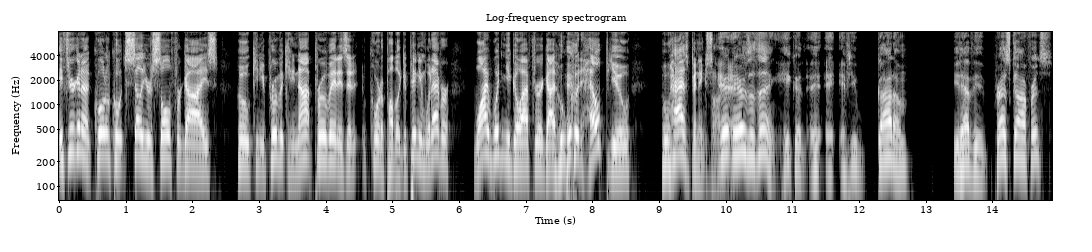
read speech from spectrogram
if you're gonna quote unquote sell your soul for guys who can you prove it, can you not prove it, is it a court of public opinion, whatever, why wouldn't you go after a guy who could help you who has been exonerated? Here's the thing: he could, if you got him, you'd have the press conference,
